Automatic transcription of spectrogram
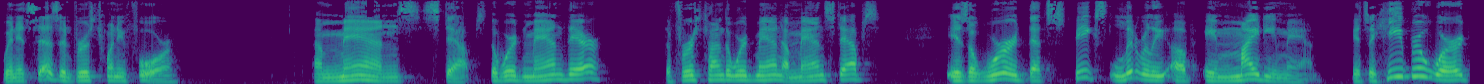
When it says in verse 24, a man's steps, the word man there, the first time the word man, a man's steps, is a word that speaks literally of a mighty man. It's a Hebrew word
